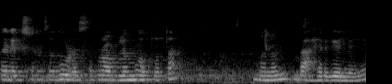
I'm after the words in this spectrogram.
कनेक्शनचा थोडासा प्रॉब्लेम होत होता. म्हणून बाहेर गेलेले.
